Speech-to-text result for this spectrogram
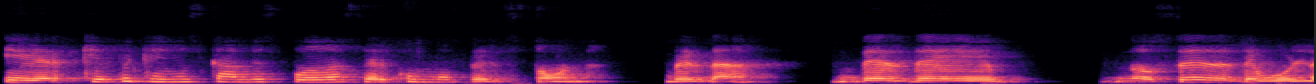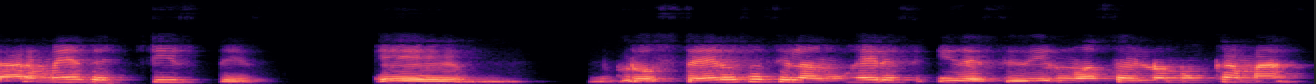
y ver qué pequeños cambios puedo hacer como persona, ¿verdad? Desde, no sé, desde burlarme de chistes eh, groseros hacia las mujeres y decidir no hacerlo nunca más,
